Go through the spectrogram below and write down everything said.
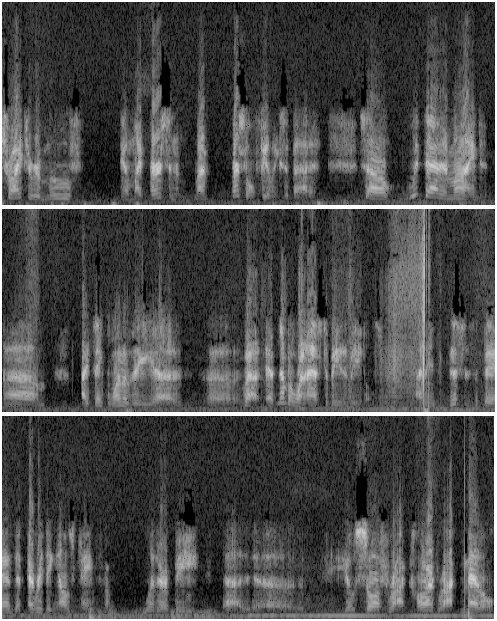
try to remove, you know, my person, my personal feelings about it. So, with that in mind, um, I think one of the uh, uh, well, uh, number one has to be the Beatles. I mean, this is the band that everything else came from, whether it be uh, uh, you know soft rock, hard rock, metal.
